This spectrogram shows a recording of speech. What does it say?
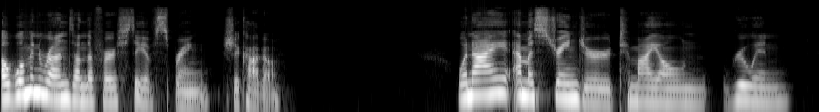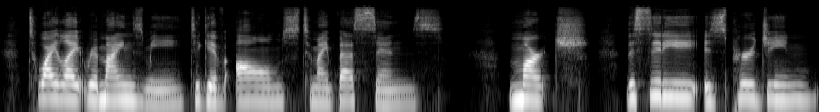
A woman runs on the first day of spring, Chicago. When I am a stranger to my own ruin, twilight reminds me to give alms to my best sins. March, the city is purging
